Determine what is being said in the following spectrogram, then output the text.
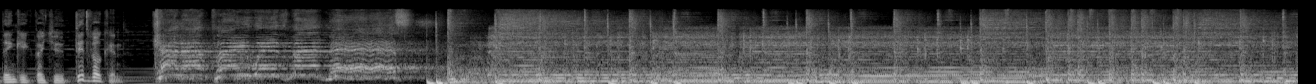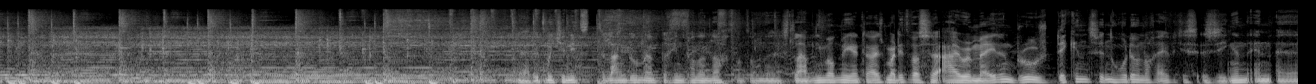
denk ik dat je dit wel kent. moet je niet te lang doen aan het begin van de nacht, slaapt niemand meer thuis. Maar dit was uh, Iron Maiden. Bruce Dickinson hoorden we nog eventjes zingen. En uh,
